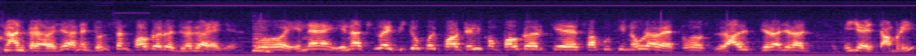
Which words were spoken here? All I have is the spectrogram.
સ્નાન કરાવે છે અને જોન્સન પાવડર જ લગાડે છે. તો એને એના સિવાય બીજો કોઈ ટેલિકોમ પાવડર કે સાબુથી નવડાવે તો લાલ જરા જરા થઈ જાય ચામડી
